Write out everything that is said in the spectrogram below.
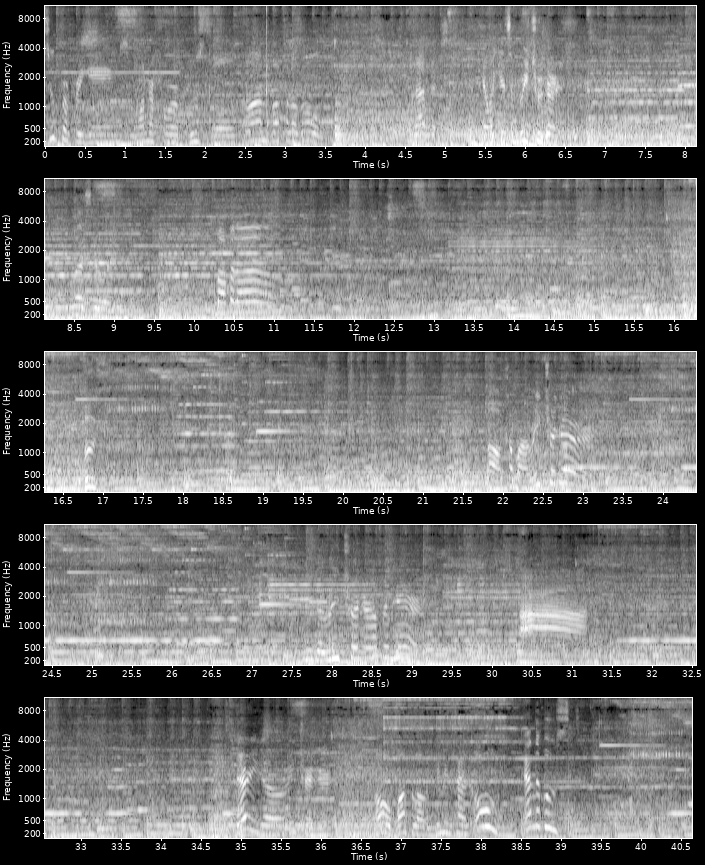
Super free games. Wonder 4 boost gold on Buffalo Gold. What happens? Can we get some retriggers? Let's do it. Buffalo! Give me the time. Oh, and the boost.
